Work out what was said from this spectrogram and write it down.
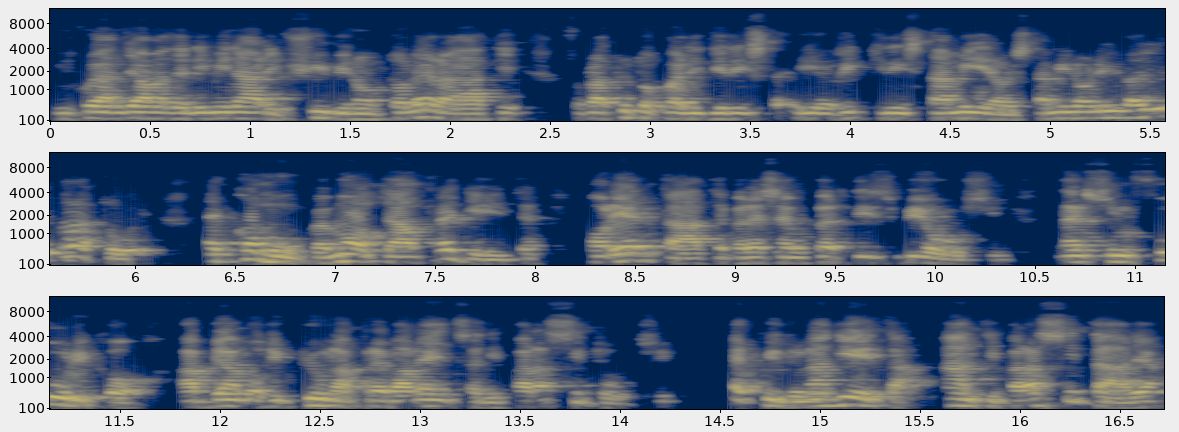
in cui andiamo ad eliminare i cibi non tollerati, soprattutto quelli di ricchi di stamina o stamino liberatori, e comunque molte altre diete orientate per esempio per disbiosi. Nel sulfurico abbiamo di più una prevalenza di parassitosi e quindi una dieta antiparassitaria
